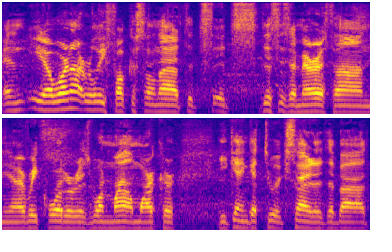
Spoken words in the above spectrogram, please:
And you know we're not really focused on that. It's it's this is a marathon. You know every quarter is one mile marker. You can't get too excited about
